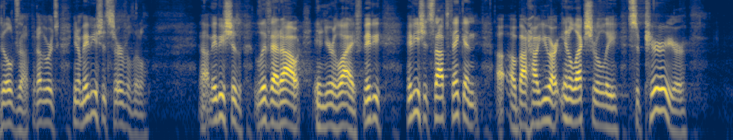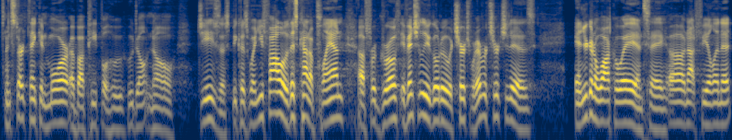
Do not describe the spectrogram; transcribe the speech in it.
builds up. In other words, you know, maybe you should serve a little. Uh, maybe you should live that out in your life. Maybe, maybe you should stop thinking uh, about how you are intellectually superior and start thinking more about people who, who don't know Jesus. Because when you follow this kind of plan uh, for growth, eventually you go to a church, whatever church it is, and you're going to walk away and say, Oh, not feeling it.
